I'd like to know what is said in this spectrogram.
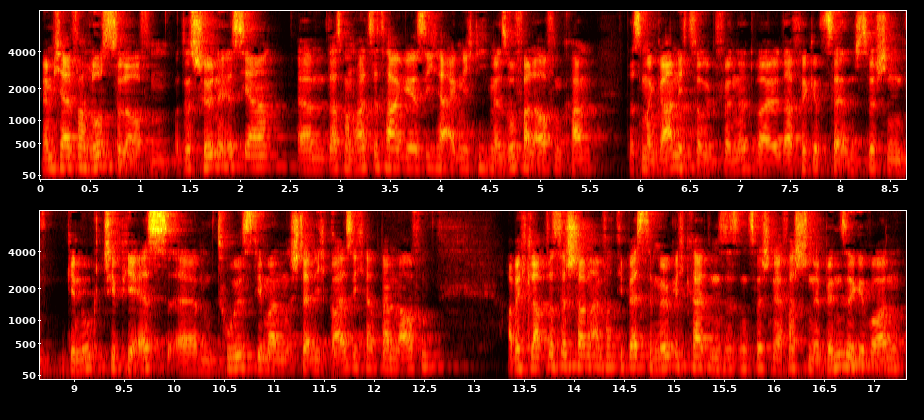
nämlich einfach loszulaufen. Und das Schöne ist ja, ähm, dass man heutzutage sich ja eigentlich nicht mehr so verlaufen kann, dass man gar nicht zurückfindet, weil dafür gibt es ja inzwischen genug GPS-Tools, ähm, die man ständig bei sich hat beim Laufen. Aber ich glaube, das ist schon einfach die beste Möglichkeit und es ist inzwischen ja fast schon eine Binse geworden,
